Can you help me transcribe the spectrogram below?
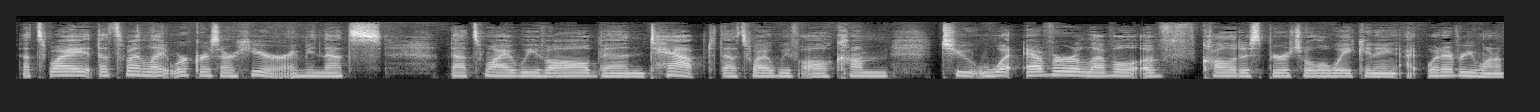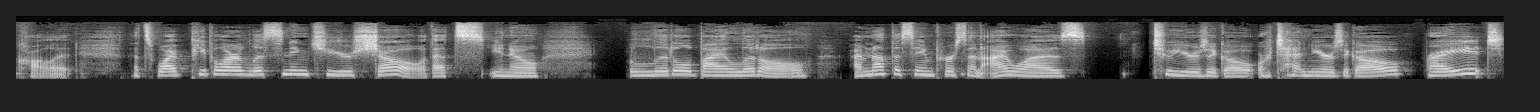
that's why that's why light workers are here. I mean, that's that's why we've all been tapped. That's why we've all come to whatever level of call it a spiritual awakening, whatever you want to call it. That's why people are listening to your show. That's, you know, little by little. I'm not the same person I was 2 years ago or 10 years ago, right?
